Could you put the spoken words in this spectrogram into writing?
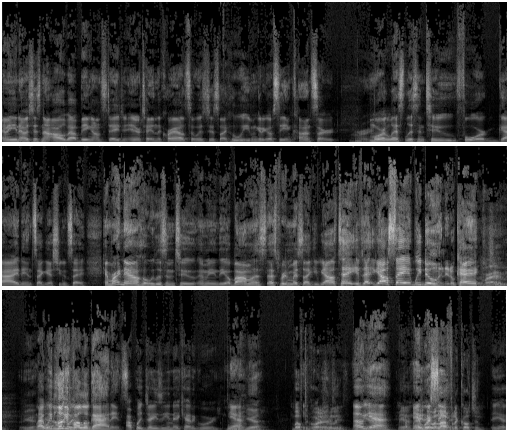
I mean, you know, it's just not all about being on stage and entertaining the crowd. So it's just like who are we even gonna go see in concert, Right. more or less listen to for guidance, I guess you can say. And right now, who we listen to? I mean, the Obamas. That's pretty much like if y'all take if that y'all say it, we doing it, okay? Right. Yeah. Like we Yeah, looking put- for a little guidance. I put Jay Z in that category. yeah. yeah. Both the Carters, really. Oh yeah. Yeah, And they we're do a lot for the culture. Yeah.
